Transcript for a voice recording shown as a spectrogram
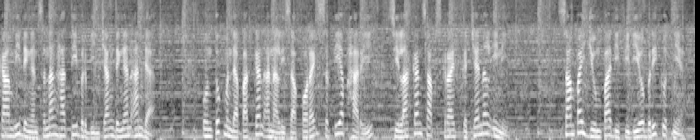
Kami dengan senang hati berbincang dengan Anda. Untuk mendapatkan analisa forex setiap hari, silakan subscribe ke channel ini. Sampai jumpa di video berikutnya.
